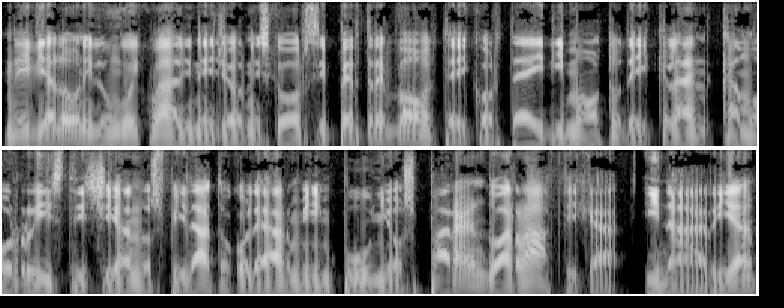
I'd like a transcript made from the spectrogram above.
Nei vialoni lungo i quali nei giorni scorsi per tre volte i cortei di moto dei clan camorristici hanno sfilato con le armi in pugno sparando a raffica in aria,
